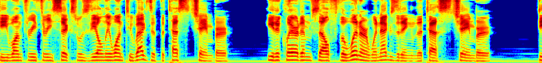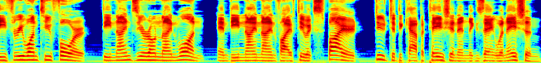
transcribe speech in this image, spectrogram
D1336 was the only one to exit the test chamber. He declared himself the winner when exiting the test chamber. D3124, D9091, and D9952 expired due to decapitation and exsanguination,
